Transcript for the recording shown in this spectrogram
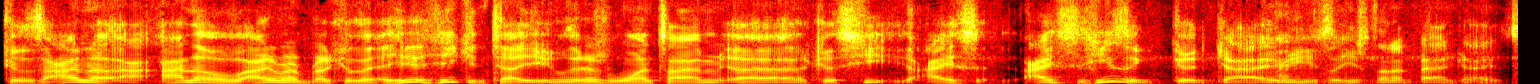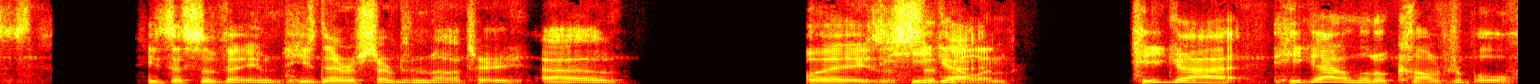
Because I know, I I know, I remember because he, he can tell you. There's one time because he Ice Ice he's a good guy. He's he's not a bad guy. He's, just- he's a civilian. He's never served in the military. Uh, but he's a he got he got he got a little comfortable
